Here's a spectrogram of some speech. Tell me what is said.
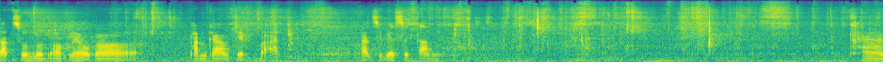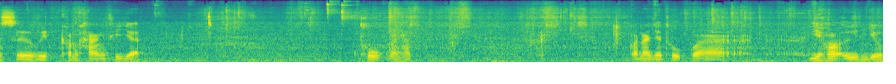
ตัดส่วนลดออกแล้วก็1,097บาท 81 สตังค์ ค่าเซอร์วิสค่อนข้างที่จะถูกนะครับ ก็น่าจะถูกกว่ายี่ห้ออื่นอยู่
